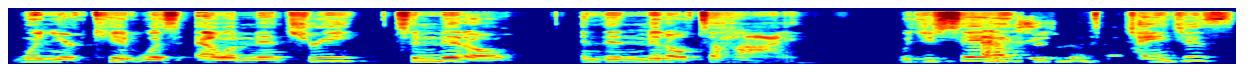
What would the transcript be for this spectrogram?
when your kid was elementary to middle and then middle to high? Would you say Absolutely. changes?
